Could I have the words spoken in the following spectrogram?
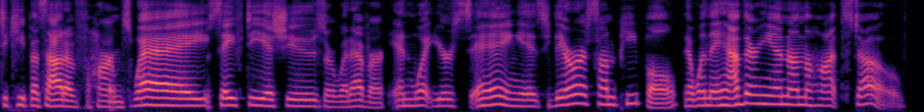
to keep us out of harm's way, safety issues, or whatever. And what you're saying is there are some people that when they have their hand on the hot stove,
